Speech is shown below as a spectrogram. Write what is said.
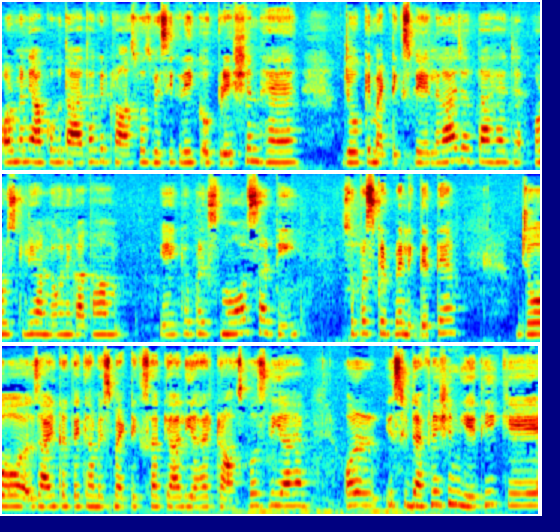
और मैंने आपको बताया था कि ट्रांसपोज बेसिकली एक ऑपरेशन है, जो कि मैट्रिक्स पे लगाया जाता है और उसके लिए हम लोगों ने कहा था हम ए के ऊपर एक स्मॉल सा टी सुपरस्क्रिप्ट में लिख देते हैं, जो ज़ाहिर करते हैं कि हम इस मैट्रिक्स का क्या लिया है ट्रांसपोज लिया है। और इसकी डेफिनेशन ये थी कि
